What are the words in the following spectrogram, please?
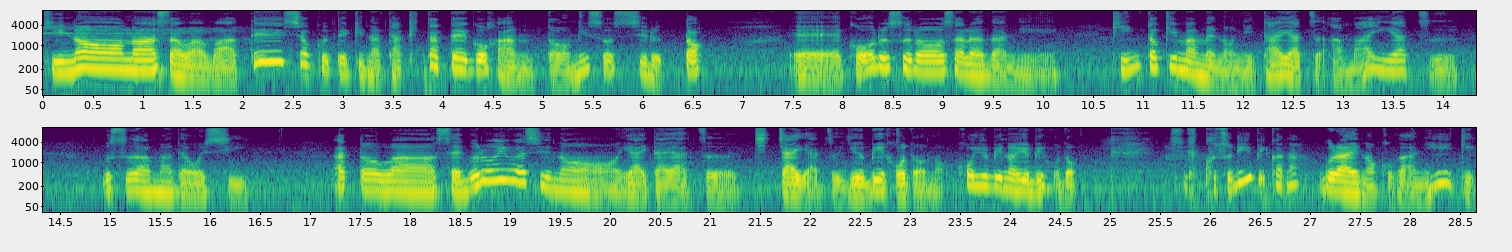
昨日の朝は和定食的な炊きたてご飯と味噌汁と、えー、コールスローサラダに。金時豆の煮たやつ甘いやつ。薄甘で美味しい。あとはセグロイワシの焼いたやつちっちゃいやつ指ほどの小指の指ほど。薬指かなぐらいの子が2匹。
